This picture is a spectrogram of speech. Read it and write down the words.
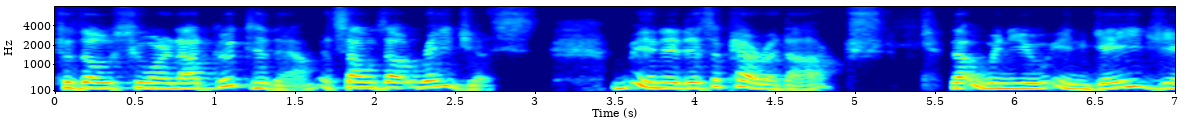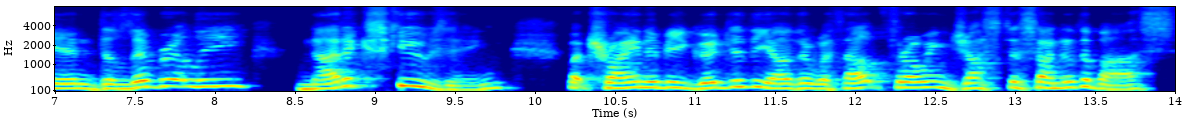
to those who are not good to them. It sounds outrageous. And it is a paradox that when you engage in deliberately, not excusing, but trying to be good to the other without throwing justice under the bus,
